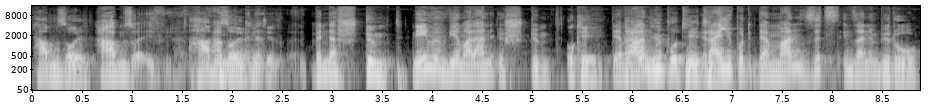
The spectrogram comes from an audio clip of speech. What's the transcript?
Haben soll. Haben soll. Haben soll, bitte. Wenn das stimmt, nehmen wir mal an, es stimmt. Okay, Der rein Mann, hypothetisch. Rein hypothetisch. Der Mann sitzt in seinem Büro,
